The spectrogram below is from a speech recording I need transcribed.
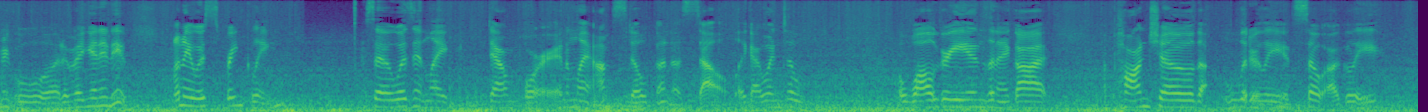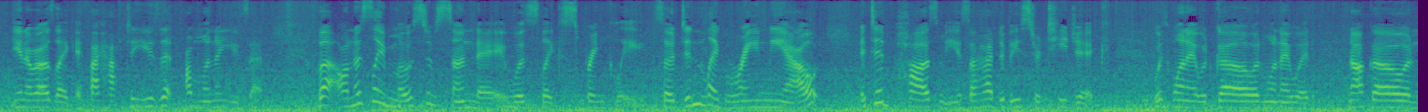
like, what am I gonna do? And it was sprinkling. So it wasn't like downpour. And I'm like, I'm still gonna sell. Like, I went to a Walgreens and I got a poncho that literally, it's so ugly you know, I was like, if I have to use it, I'm gonna use it. But honestly, most of Sunday was like sprinkly. So it didn't like rain me out. It did pause me. So I had to be strategic with when I would go and when I would not go. And,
